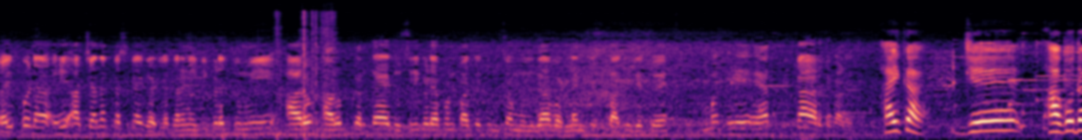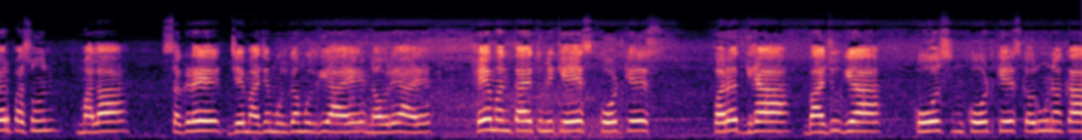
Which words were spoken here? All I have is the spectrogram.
काही पण हे अचानक कसं काय घडलं? कारण एकीकडे तुम्ही आरोप आरोप करताय दुसरीकडे आपण पाहतो तुमचा मुलगा वडिलांचीच बाजू घेतोय. मग हे यात काय अर्थ काढायचा? ऐका जे अगोदरपासून मला सगळे जे माझे मुलगा मुलगी आहे नवरे आहे हे म्हणताय तुम्ही केस कोर्ट केस परत घ्या बाजू घ्या कोस कोर्ट केस करू नका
